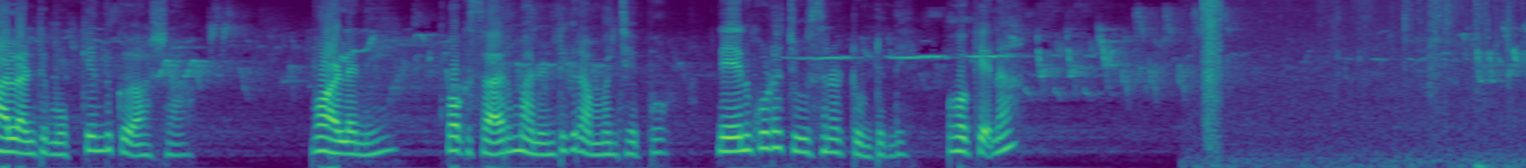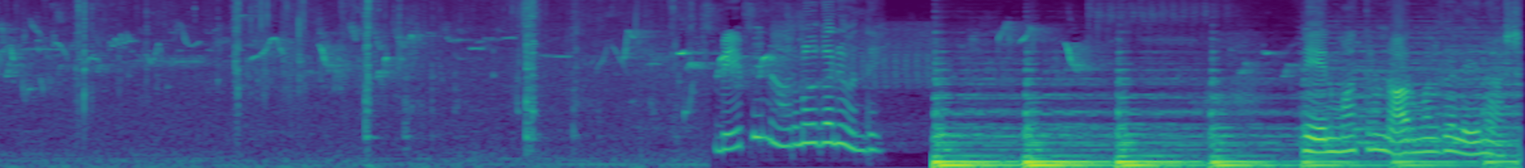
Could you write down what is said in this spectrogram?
అలాంటి మొక్కెందుకు ఆశ? వాళ్ళని ఒకసారి మన ఇంటికి రమ్మని చెప్పు. నేను కూడా చూసినట్టు ఉంటుంది ఓకేనా? బీపీ నార్మల్ గానే ఉంది. నేను మాత్రం నార్మల్గా లేను ఆశ.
